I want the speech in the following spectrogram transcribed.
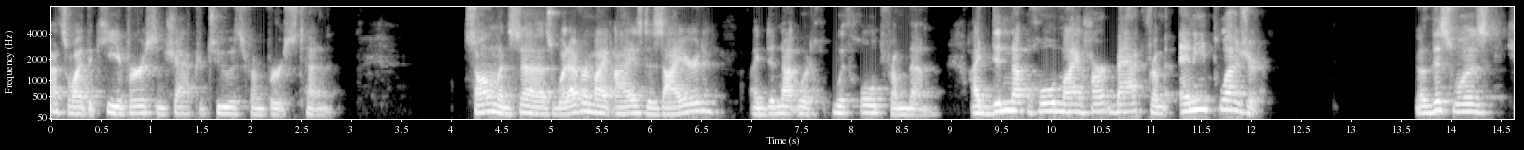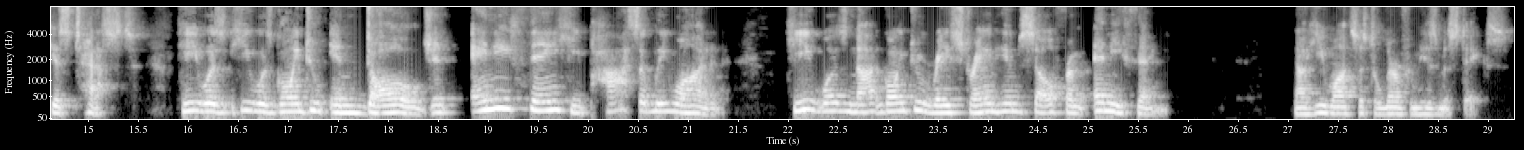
That's why the key verse in chapter 2 is from verse 10. Solomon says, Whatever my eyes desired, I did not withhold from them. I did not hold my heart back from any pleasure. Now, this was his test. He was, he was going to indulge in anything he possibly wanted. He was not going to restrain himself from anything. Now, he wants us to learn from his mistakes.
